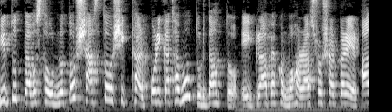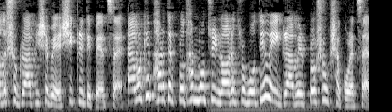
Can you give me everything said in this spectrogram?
বিদ্যুৎ ব্যবস্থা উন্নত, স্বাস্থ্য ও শিক্ষার পরিকাঠামো দুর্দান্ত। এই গ্রাম এখন মহারাষ্ট্র সরকারের আদর্শ গ্রাম হিসেবে স্বীকৃতি পেয়েছে। এমনকি ভারতের প্রধানমন্ত্রী নরেন্দ্র মোদীও এই গ্রামের প্রশংসা করেছেন।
